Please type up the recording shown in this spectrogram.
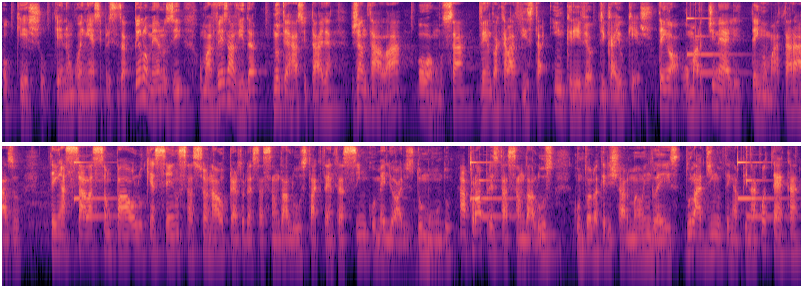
o queixo. Quem não conhece precisa pelo menos ir uma vez na vida no Terraço Itália, jantar lá ou almoçar, vendo aquela vista incrível de cair o queixo. Tem ó, o Martinelli, tem o Matarazzo, tem a Sala São Paulo, que é sensacional perto da Estação da Luz, tá? Que está entre as cinco melhores do mundo. A própria Estação da Luz, com todo aquele charmão inglês. Do ladinho tem a Pinacoteca.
